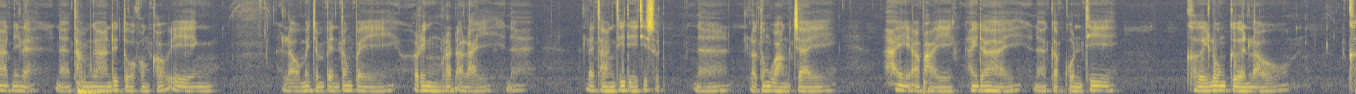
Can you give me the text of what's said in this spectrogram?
าตินี่แหละนะทำงานด้วยตัวของเขาเอง เราไม่จำเป็นต้องไปเร่งรัดอะไรนะและทางที่ดีที่สุดนะเราต้องวางใจให้อภัยให้ได้นะกับคนที่เคยล่วงเกินเรา เค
